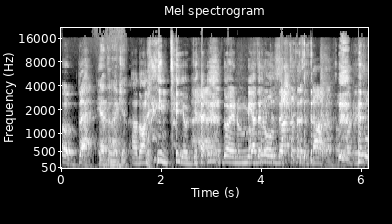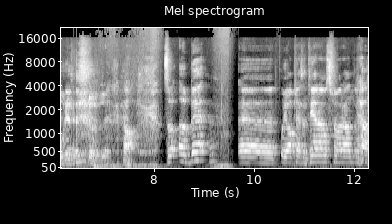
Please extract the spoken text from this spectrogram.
Ubbe heter den här killen. Ja, då är han inte Jugge. Nej. Då är det nog Varför har du inte medelålders. sagt att det är Dragan för? För historiens skull. Ja. Så Ubbe eh, och jag presenterar oss för varandra.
